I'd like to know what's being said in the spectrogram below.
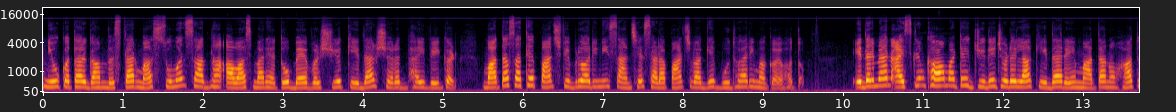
ન્યૂ કતાર ગામ વિસ્તારમાં સુમન સાધના આવાસમાં રહેતો બે વર્ષીય કેદાર શરદભાઈ વેગડ માતા સાથે પાંચ ફેબ્રુઆરીની સાંજે સાડા પાંચ વાગે બુધવારીમાં ગયો હતો. એ દરમિયાન આઈસ્ક્રીમ ખાવા માટે જીદે જોડેલા કેદારે માતાનો હાથ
